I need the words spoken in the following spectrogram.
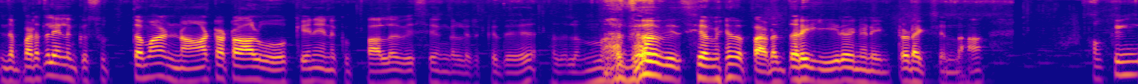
இந்த படத்தில் எனக்கு சுத்தமாக நாட் அட் ஆல் ஓகேன்னு எனக்கு பல விஷயங்கள் இருக்குது. அதில் மொதல் விஷயமே இந்த படத்தோட ஹீரோயினோட இன்ட்ரொடக்ஷன் தான். ஃபக்கிங்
